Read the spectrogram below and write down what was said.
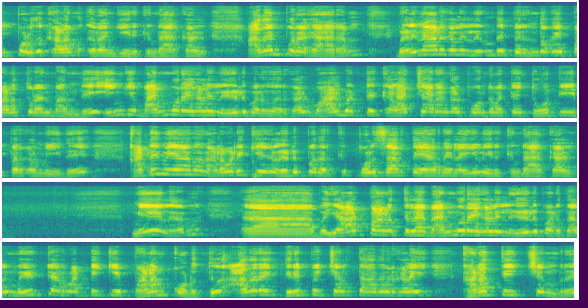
இப்பொழுது களம் இறங்கி இருக்கின்றார்கள் அதன் பிரகாரம் வெளிநாடுகளில் இருந்து பெருந்தொகை பணத்துடன் வந்து இங்கு வன்முறைகளில் ஈடுபடுபவர்கள் வாழ்வெட்டு கலாச்சாரங்கள் போன்றவற்றை தோற்றுவிப்பவர்கள் மீது கடுமையான நடவடிக்கைகள் எடுப்பதற்கு போலீசார் தயார் நிலையில் இருக்கின்றார்கள். மேலும் யாழ்ப்பாணத்தில் வன்முறைகளில் ஈடுபடுதல் மீட்டர் வட்டிக்கு பணம் கொடுத்து அதனை திருப்பிச் செலுத்தாதவர்களை கடத்தி சென்று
